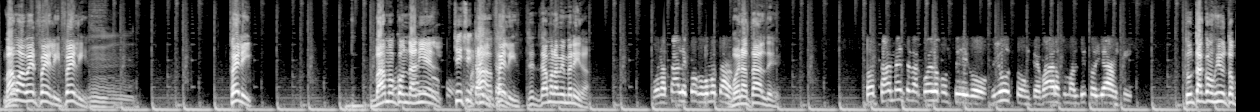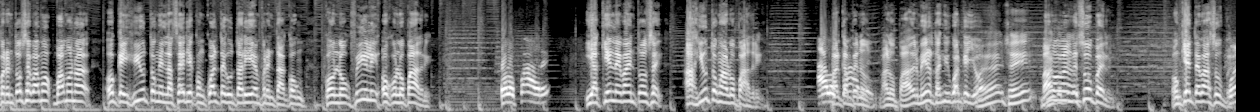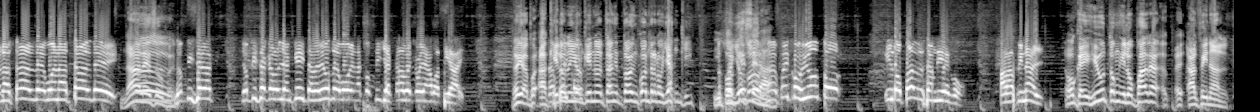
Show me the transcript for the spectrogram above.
Vamos a ver, Félix, Félix, Mm. Félix. Vamos con Daniel. Sí, sí, está ahí, Ah, está ahí. Félix, te damos la bienvenida. Buenas tardes, Coco, ¿cómo estás? Buenas tardes. Totalmente de acuerdo contigo. Houston, que barra su maldito Yankee. Tú estás con Houston, pero entonces vamos, vamos a, ok, Houston en la serie, ¿con cuál te gustaría enfrentar? ¿Con, con los Phillies o con los padres? Con los padres. ¿Y a quién le va entonces? ¿A Houston o a los padres? A los el campeonato. A los padres, mira, están igual que yo. Eh, sí. Vamos a ver Están el Super. ¿Con quién te va Super? Buenas tardes, buenas tardes. Dale, Eh, Super. Yo quisiera, yo quisiera que los yanquitas le dieron de voz en la costilla cada vez que vayan a batear. Oiga, pues aquí los neoyorquinos están todos en contra de los Yankees. ¿Y No por qué será? Me fui con Houston y los padres de San Diego a la final. Ok, Houston y los padres eh, al final.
